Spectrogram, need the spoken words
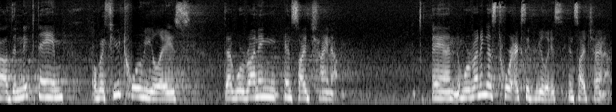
uh, the nickname of a few Tor relays that were running inside China. And were running as Tor exit relays inside China.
